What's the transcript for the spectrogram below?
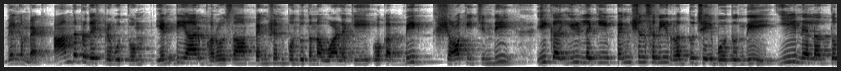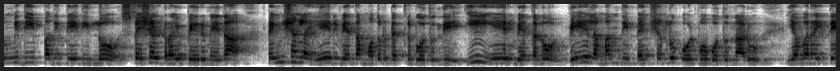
వెల్కమ్ బ్యాక్ ఆంధ్రప్రదేశ్ ప్రభుత్వం ఎన్టీఆర్ భరోసా పెన్షన్ పొందుతున్న వాళ్ళకి ఒక బిగ్ షాక్ ఇచ్చింది. ఇక వీళ్ళకి పెన్షన్స్ని రద్దు చేయబోతుంది. ఈ నెల తొమ్మిది పది తేదీల్లో స్పెషల్ డ్రైవ్ పేరు మీద పెన్షన్ల ఏరివేత మొదలు పెట్టబోతుంది ఈ ఏరివేతలో వేల మంది పెన్షన్లు కోల్పోబోతున్నారు. ఎవరైతే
